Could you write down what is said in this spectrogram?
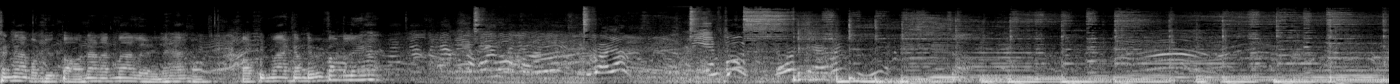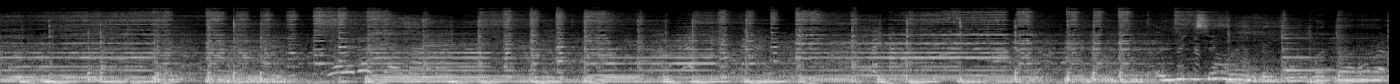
ข้างหน้าบอกอยู่ต่อน่ารักมากเลยนะฮะผม ขอบคุณมากครับ เดี๋ยวไปฟังกันเลยฮะยินเสียงแมวดังผ่านมาตาไ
